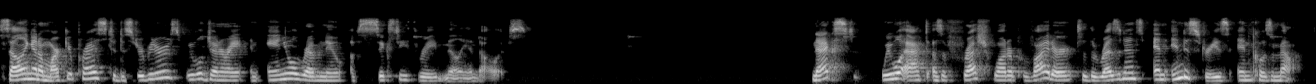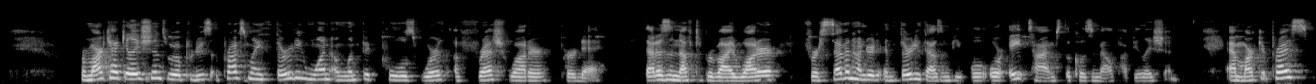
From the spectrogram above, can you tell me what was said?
Selling at a market price to distributors, we will generate an annual revenue of $63 million. Next, we will act as a fresh water provider to the residents and industries in Cozumel. From our calculations, we will produce approximately 31 Olympic pools worth of fresh water per day. That is enough to provide water for 730,000 people, or eight times the Cozumel population. At market price,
